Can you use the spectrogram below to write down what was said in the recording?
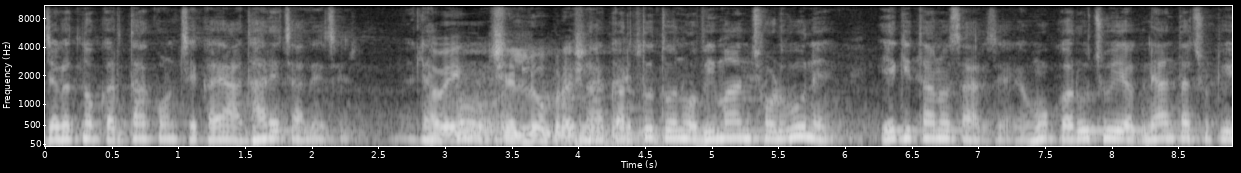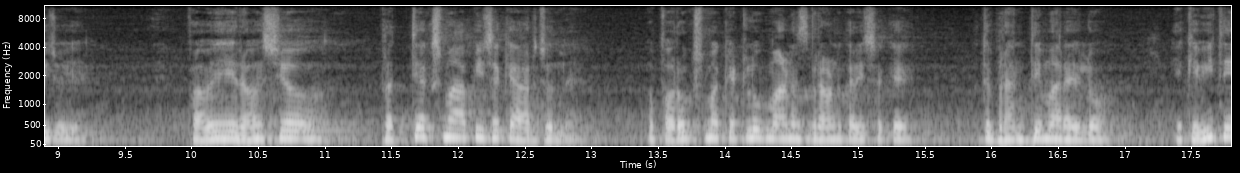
જગતનો કરતા કોણ છે કયા આધારે ચાલે છે. એટલે હવે છેલ્લો પ્રશ્ન છે. કર્તૃત્વનું અભિમાન છોડવું ને એ ગીતાનો સાર છે કે હું કરું છું એ અજ્ઞાનતા છૂટવી જોઈએ. હવે એ રહસ્ય પ્રત્યક્ષમાં આપી શકે અર્જુનને. પરોક્ષમાં કેટલું માણસ ગ્રહણ કરી શકે? તે ભ્રાંતિમાં રહેલો એ કેવી રીતે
